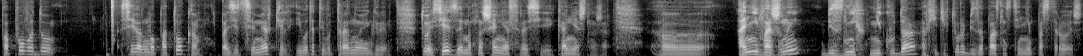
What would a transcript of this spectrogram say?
По поводу Северного потока позиции Меркель и вот этой вот тройной игры. То есть есть взаимоотношения с Россией, конечно же. Э, они важны, без них никуда архитектуру безопасности не построишь.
